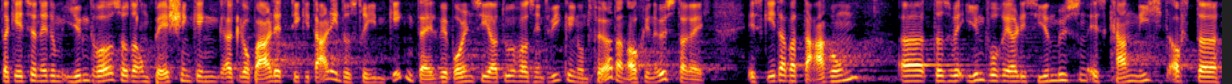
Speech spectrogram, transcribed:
Da geht es ja nicht um irgendwas oder um Bashing gegen eine globale Digitalindustrie. Im Gegenteil, wir wollen sie ja durchaus entwickeln und fördern, auch in Österreich. Es geht aber darum, äh, dass wir irgendwo realisieren müssen, es kann nicht auf der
